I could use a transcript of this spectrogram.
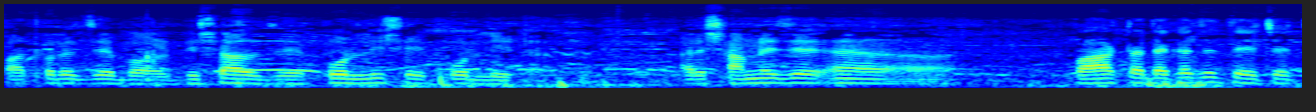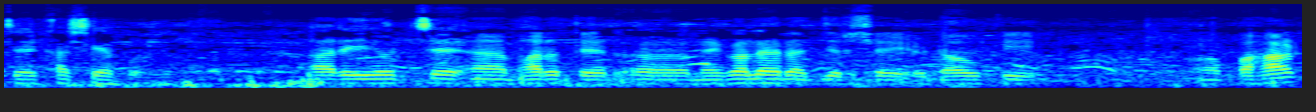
পাথরের যে বড় বিশাল যে পল্লী, সেই পল্লীটা। আর সামনে যে পাহাড়টা দেখা যেতে, এটা হচ্ছে খাসিয়া পল্লী। আর এই হচ্ছে ভারতের মেঘালয় রাজ্যের সেই ডাউকি পাহাড়।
